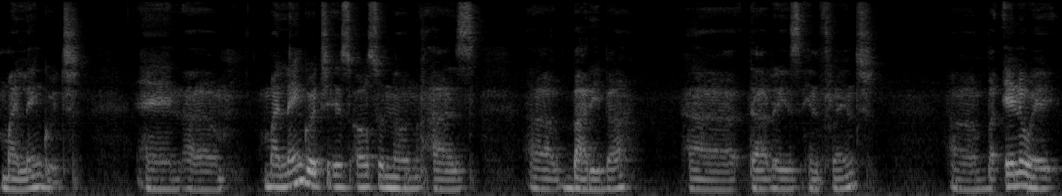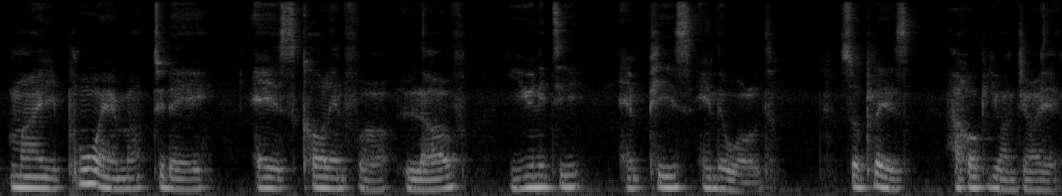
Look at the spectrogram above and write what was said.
my language. And um, my language is also known as uh, Bariba, uh, that is in French. Uh, but anyway, my poem today is calling for love, unity, and peace in the world. So please, I hope you enjoy it.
